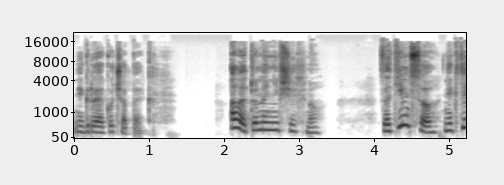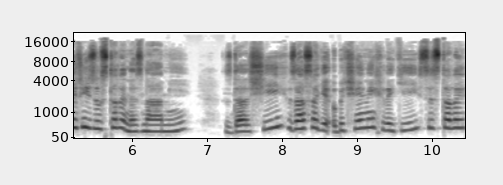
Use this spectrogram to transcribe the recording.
někdo jako Čapek. Ale to není všechno. Zatímco někteří zůstali neznámí, z dalších, v zásadě obyčejných lidí, se stali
